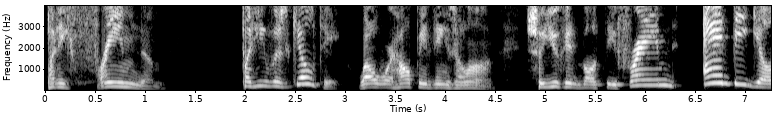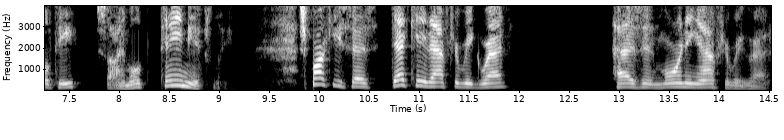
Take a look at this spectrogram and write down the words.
But he framed them. But he was guilty. Well, we're helping things along. So you can both be framed and be guilty simultaneously. Sparky says, decade after regret, as in morning after regret.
